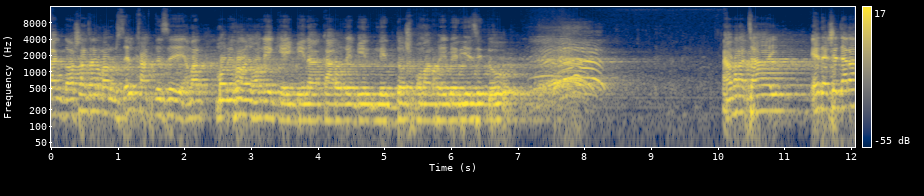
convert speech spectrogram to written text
লাখ দশ হাজার মানুষ জেল খাটতেছে। আমার মনে হয় অনেকেই বিনা কারণে নির্দোষ প্রমাণ হয়ে বেরিয়ে যেত। আমরা চাই এদেশে যারা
